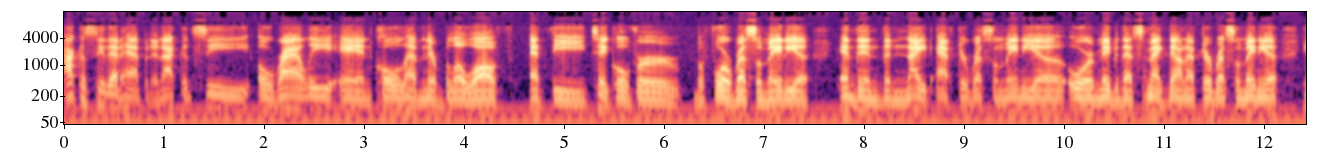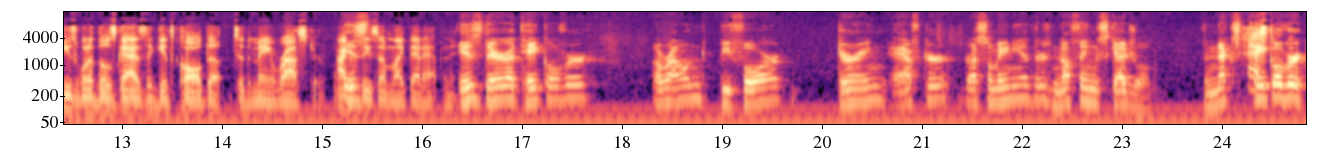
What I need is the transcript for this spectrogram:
I could see that happening. I could see O'Reilly and Cole having their blow off at the takeover before WrestleMania, and then the night after WrestleMania, or maybe that SmackDown after WrestleMania, he's one of those guys that gets called up to the main roster. I Is- could see something like that happening. Is there a takeover around before, during, after WrestleMania? There's nothing scheduled. The next takeover,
